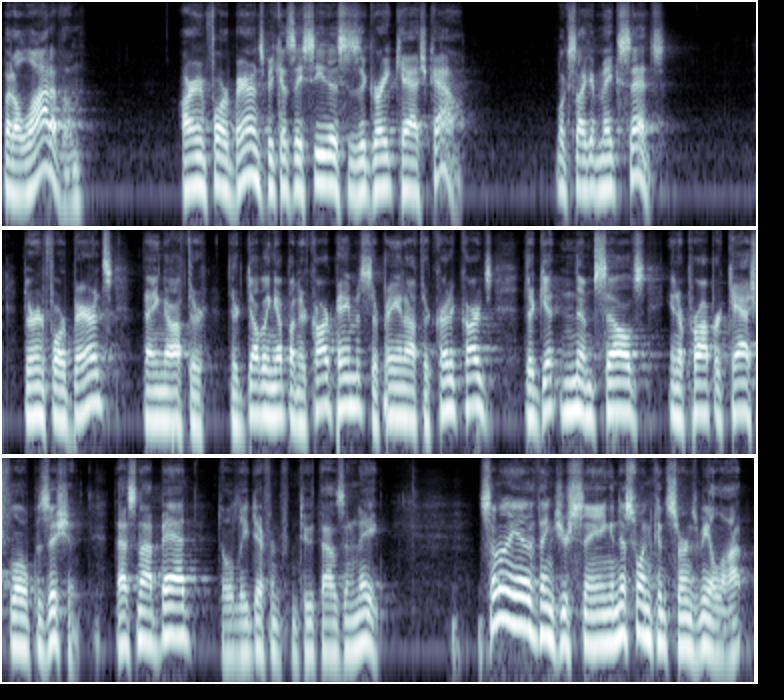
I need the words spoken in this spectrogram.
but a lot of them are in forbearance because they see this as a great cash cow. Looks like it makes sense. They're in forbearance, paying off their, they're doubling up on their car payments, they're paying off their credit cards, they're getting themselves in a proper cash flow position. That's not bad, totally different from 2008. Some of the other things you're seeing, and this one concerns me a lot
